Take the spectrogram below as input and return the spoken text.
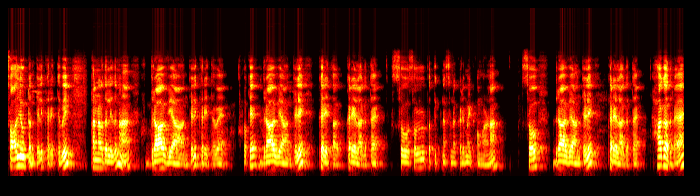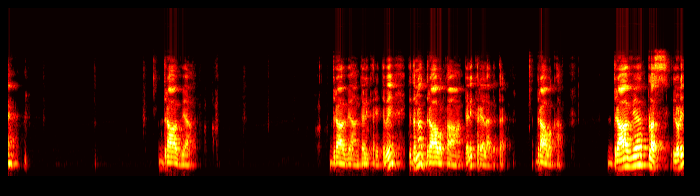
ಸಾಲ್ಯೂಟ್ ಅಂತೇಳಿ ಕರಿತೀವಿ. ಕನ್ನಡದಲ್ಲಿ ಇದನ್ನ ದ್ರಾವ್ಯ ಅಂತೇಳಿ ಕರಿತೇವೆ. ಓಕೆ ದ್ರಾವ್ಯ ಅಂತೇಳಿ ಕರೀತಾ, ಕರೆಯಲಾಗುತ್ತೆ. ಸೊ ಸ್ವಲ್ಪ thickness-ಅನ್ನ ಕಡಿಮೆ ಇಟ್ಕೊಂಬೋಣ ಸೊ ದ್ರಾವ್ಯ ಅಂತೇಳಿ ಕರೆಯಲಾಗುತ್ತೆ. ಹಾಗಾದ್ರೆ ದ್ರಾವ್ಯ ದ್ರಾವ್ಯ ಅಂತೇಳಿ ಕರಿತೀವಿ. ಇದನ್ನ ದ್ರಾವಕ ಅಂತೇಳಿ ಕರೆಯಲಾಗುತ್ತೆ. ದ್ರಾವಕ. ದ್ರಾವ್ಯ ಪ್ಲಸ್, ಇಲ್ಲಿ ನೋಡಿ,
